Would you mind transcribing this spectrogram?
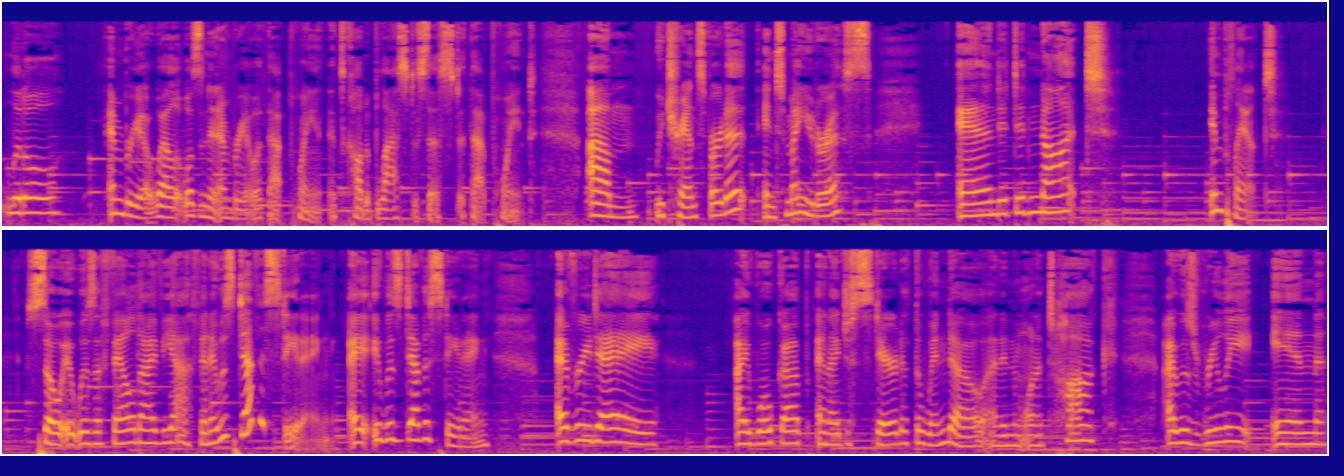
little embryo. Well, it wasn't an embryo at that point, it's called a blastocyst at that point. Um, we transferred it into my uterus, and it did not implant. So it was a failed IVF and it was devastating. It was devastating. Every day I woke up and I just stared at the window. I didn't want to talk. I was really in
